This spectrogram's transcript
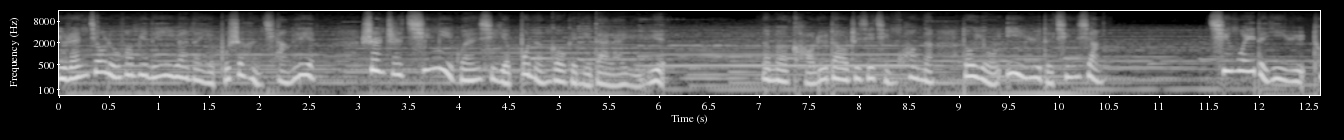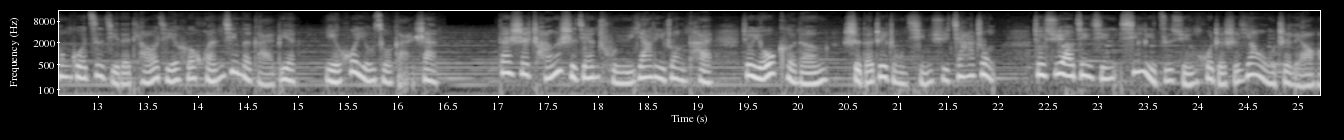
与人交流方面的意愿呢也不是很强烈，甚至亲密关系也不能够给你带来愉悦。那么考虑到这些情况呢，都有抑郁的倾向。轻微的抑郁通过自己的调节和环境的改变也会有所改善，但是长时间处于压力状态就有可能使得这种情绪加重，就需要进行心理咨询或者是药物治疗。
